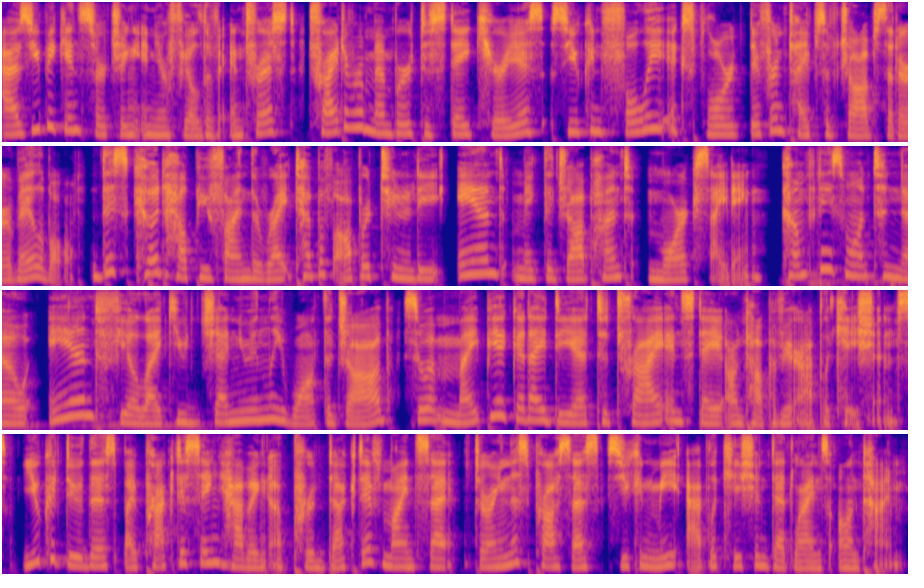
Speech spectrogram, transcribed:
As you begin searching in your field of interest, try to remember to stay curious so you can fully explore different types of jobs that are available. This could help you find the right type of opportunity and and make the job hunt more exciting. Companies want to know and feel like you genuinely want the job, so it might be a good idea to try and stay on top of your applications. You could do this by practicing having a productive mindset during this process so you can meet application deadlines on time.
